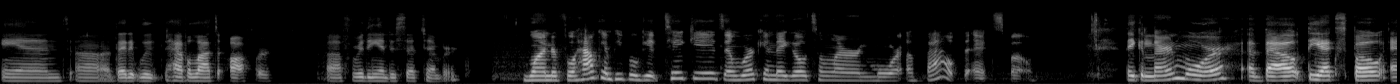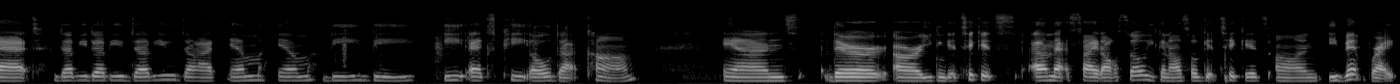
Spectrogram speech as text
and uh, that it would have a lot to offer uh, for the end of September. Wonderful. How can people get tickets and where can they go to learn more about the expo? They can learn more about the expo at www.mmbbexpo.com and there are you can get tickets on that site also. You can also get tickets on eventbrite.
